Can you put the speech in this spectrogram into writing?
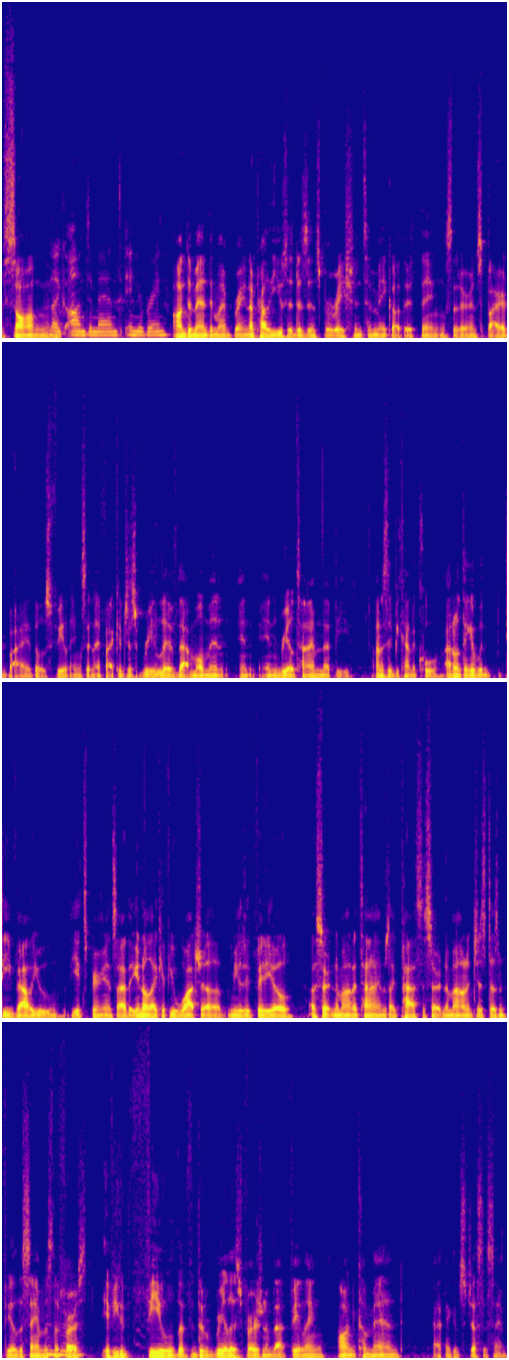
song Like on demand in your brain? on demand in my brain. I probably use it as inspiration to make other things that are inspired by those feelings. And if I could just relive that moment in in real time, that'd be honestly be kind of cool. I don't think it would devalue the experience either. You know, like if you watch a music video a certain amount of times, like past a certain amount, it just doesn't feel the same as the mm-hmm. first. If you could feel the the realest version of that feeling on command, I think it's just the same.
